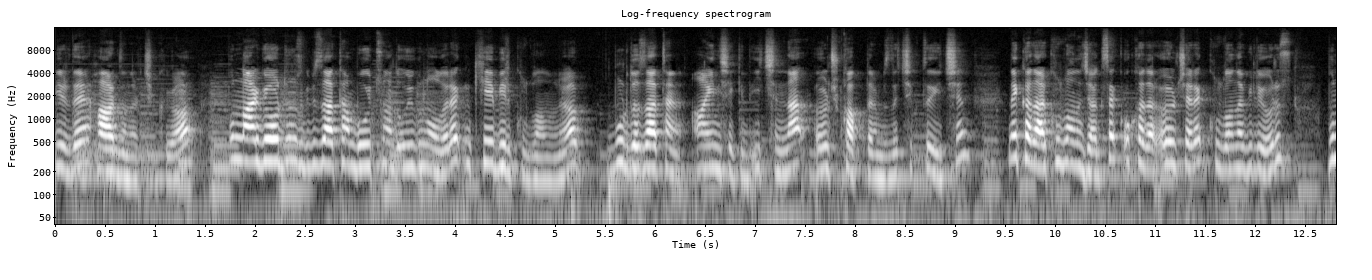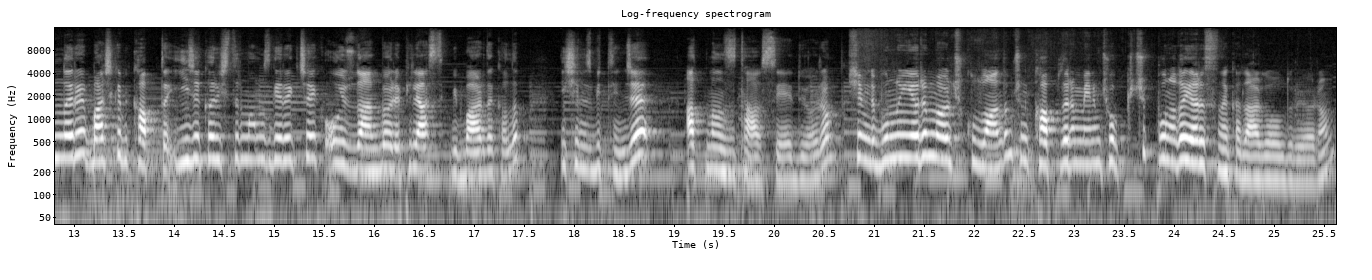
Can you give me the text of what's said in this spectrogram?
bir de hardener çıkıyor. Bunlar gördüğünüz gibi zaten boyutuna da uygun olarak ikiye bir kullanılıyor. Burada zaten aynı şekilde içinden ölçü kaplarımız da çıktığı için ne kadar kullanacaksak o kadar ölçerek kullanabiliyoruz. Bunları başka bir kapta iyice karıştırmamız gerekecek. O yüzden böyle plastik bir bardak alıp işiniz bitince atmanızı tavsiye ediyorum. Şimdi bunun yarım ölçü kullandım çünkü kaplarım benim çok küçük. Bunu da yarısına kadar dolduruyorum.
